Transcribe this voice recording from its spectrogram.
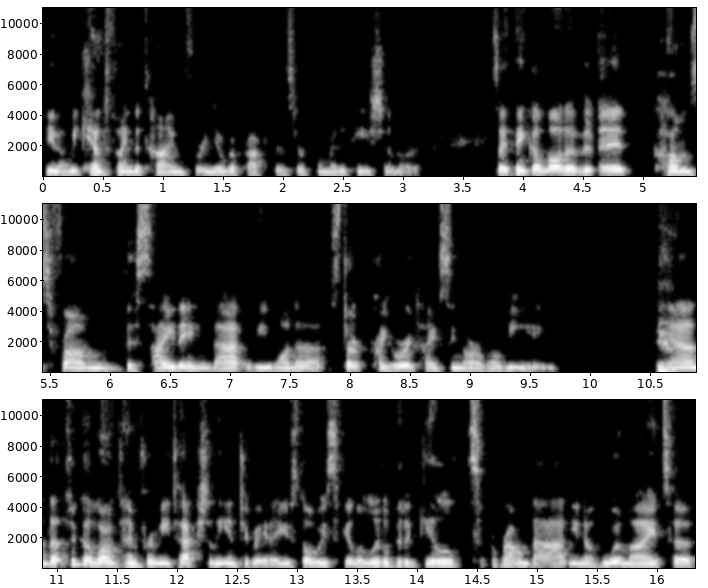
you know we can't find the time for yoga practice or for meditation or so i think a lot of it comes from deciding that we want to start prioritizing our well-being yeah. and that took a long time for me to actually integrate. I used to always feel a little bit of guilt around that you know who am i to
